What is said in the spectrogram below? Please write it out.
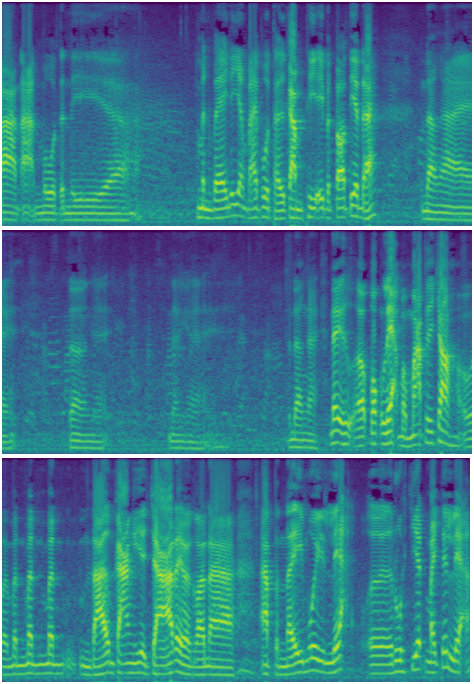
បានអនុមោទនាមិនវែងទេយ៉ាងបែបពួកត្រូវកម្មវិធីអីបន្តទៀតណាហ្នឹងហើយហ្នឹងហើយហ្នឹងហើយហ្នឹងហើយនេះបុកលាក់មួយម៉ាត់ទេចោះមិនមិនមិនដើមការងារអាចារ្យទេគ្រាន់តែអត្តន័យមួយលាក់ រសជាតិមិនទេលាក់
